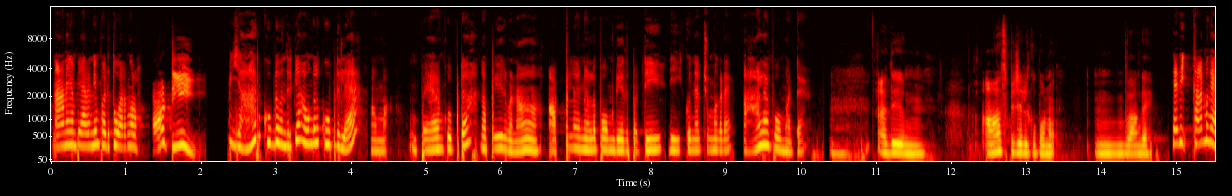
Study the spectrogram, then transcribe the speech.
நானும் என் பேரனையும் படுத்து உறங்குறோம். பாட்டி! இப்ப யார் கூப்பிட வந்திருக்கேன் அவங்கள கூப்பிடல? ஆமாம் உன் பேரன் கூப்பிட்டா நான் போயிடுவேனா அப்பெல்லாம் என்னால் போக முடியாது பாட்டி. டி கொஞ்ச நேரம் சும்மா கடை. நான்லாம் போக மாட்டேன். அது ம், ஹாஸ்பிட்டலுக்கு போகணும் வாங்க. சரி கிளம்புங்க.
